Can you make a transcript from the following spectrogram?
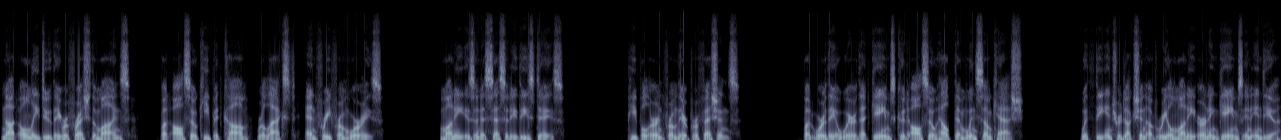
Not only do they refresh the minds, but also keep it calm, relaxed, and free from worries. Money is a necessity these days. People earn from their professions but were they aware that games could also help them win some cash? With the introduction of real money earning games in India,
